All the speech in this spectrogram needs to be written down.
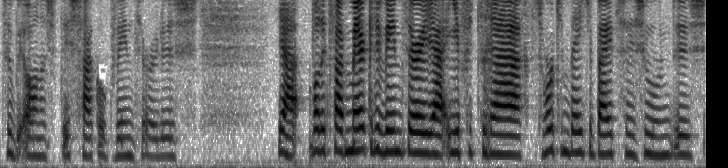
to be honest, het is vaak ook winter. Dus ja, wat ik vaak merk in de winter, ja, je vertraagt. Het hoort een beetje bij het seizoen. Dus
